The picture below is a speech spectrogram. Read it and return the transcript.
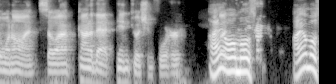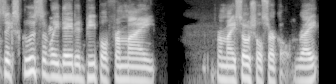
going on, so I'm kind of that pincushion for her. I But- almost I almost exclusively dated people from my from my social circle, right?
